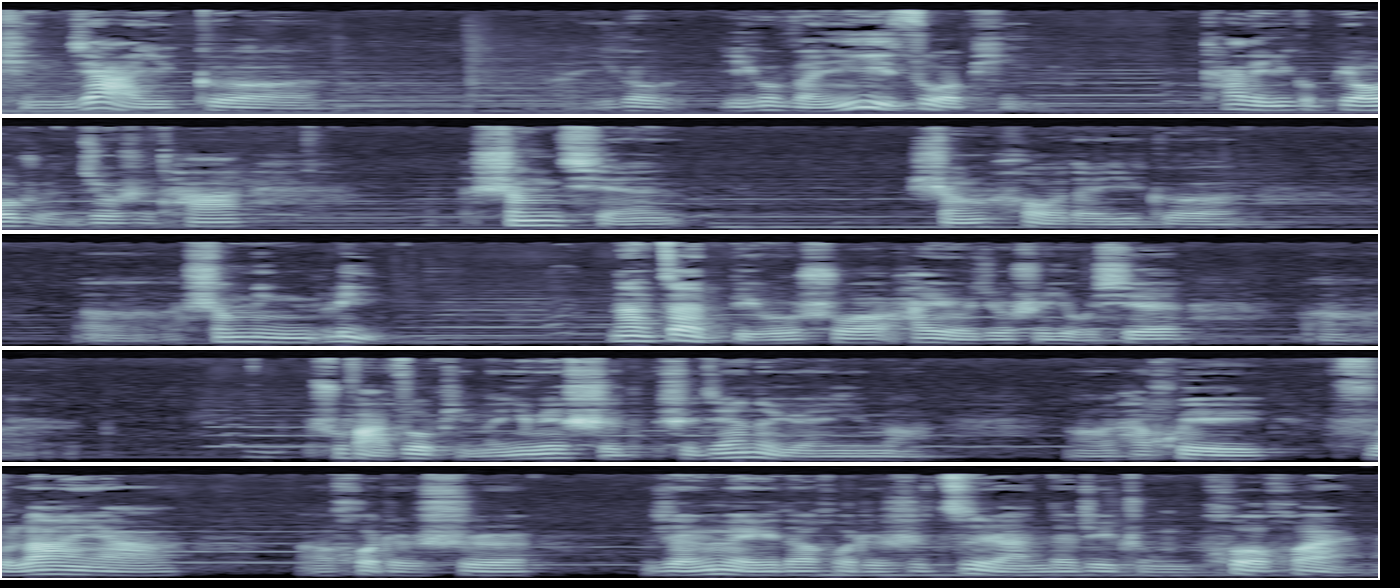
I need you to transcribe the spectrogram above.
评价一个一个一个文艺作品，它的一个标准就是它。生前、身后的一个呃生命力。那再比如说，还有就是有些啊书法作品呢，因为时时间的原因嘛，啊，它会腐烂呀，啊，或者是人为的或者是自然的这种破坏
